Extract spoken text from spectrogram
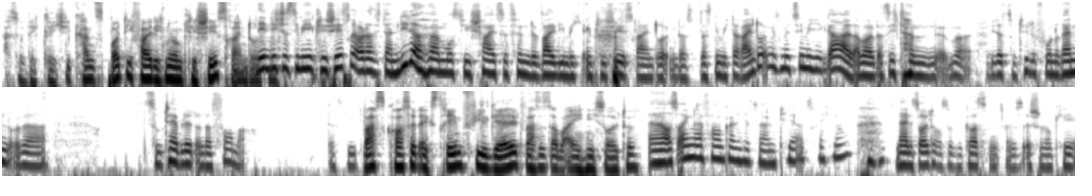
Also wirklich, wie kann Spotify dich nur in Klischees reindrücken? Nee, nicht, dass die mich in Klischees reindrücken, aber dass ich dann Lieder hören muss, die ich scheiße finde, weil die mich in Klischees reindrücken. Dass, dass die mich da reindrücken, ist mir ziemlich egal. Aber dass ich dann immer wieder zum Telefon renne oder zum Tablet und das vormache. Das Lied. Was kostet extrem viel Geld, was es aber eigentlich nicht sollte? Äh, aus eigener Erfahrung kann ich jetzt sagen, Tierarztrechnung. Nein, es sollte auch so viel kosten. Also es ist schon okay.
